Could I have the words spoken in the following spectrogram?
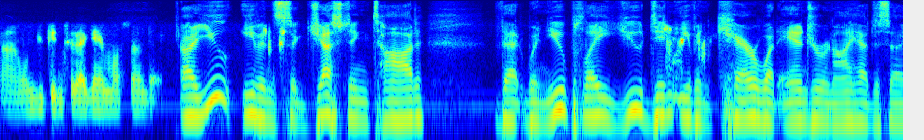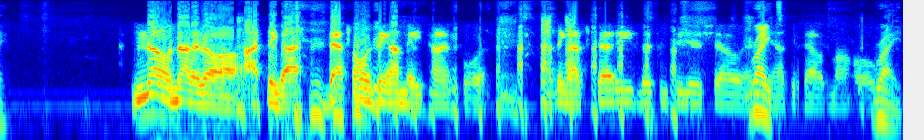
uh, when you get into that game on Sunday. Are you even suggesting, Todd, that when you play, you didn't even care what Andrew and I had to say? No, not at all. I think I that's the only thing I made time for. I think I studied, listened to your show, and Right. I think that was my whole Right.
